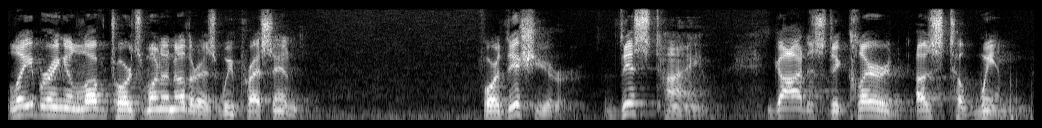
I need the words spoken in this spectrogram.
Laboring in love towards one another as we press in. For this year, this time, God has declared us to win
